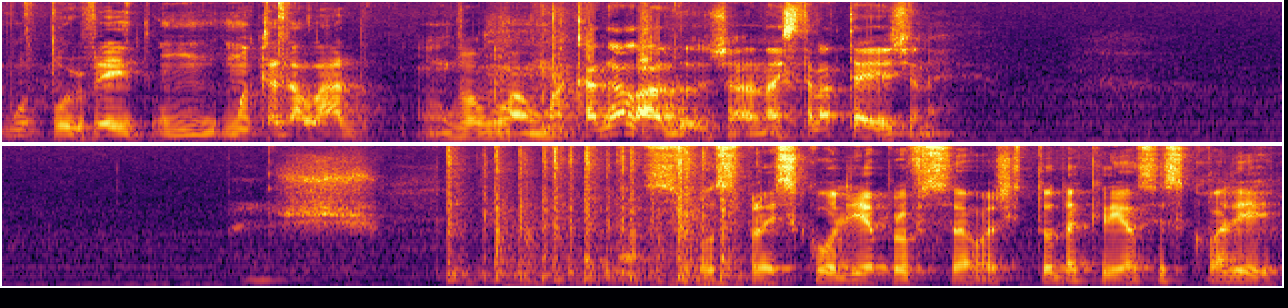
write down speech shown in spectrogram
Uma por vez, um- uma cada lado. Vamos lá, uma cada lado, já na estratégia, né? Fosse para escolher a profissão, acho que toda criança escolhe.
